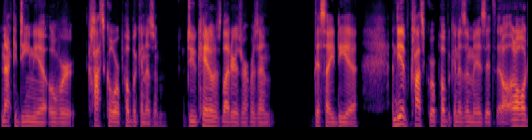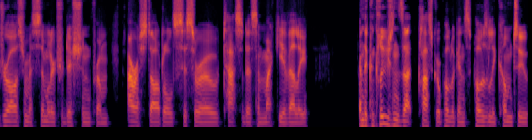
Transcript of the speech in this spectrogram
in academia over classical republicanism. Do Cato's letters represent this idea. And the idea of classical republicanism is it, it all draws from a similar tradition from Aristotle, Cicero, Tacitus, and Machiavelli. And the conclusions that classical republicans supposedly come to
